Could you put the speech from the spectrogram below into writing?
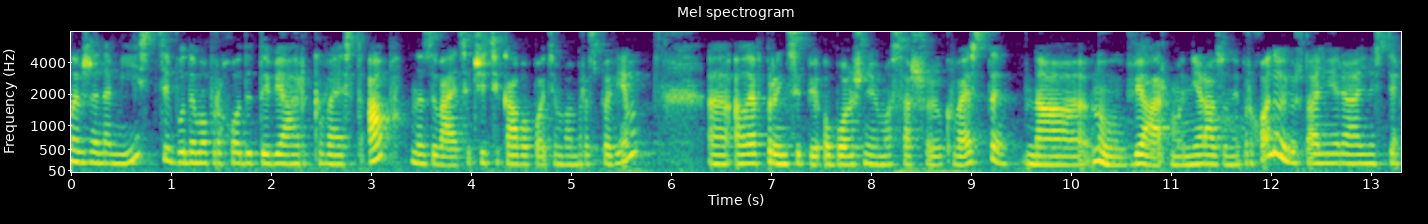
Ми вже на місці будемо проходити VR-квест Up, називається. Чи цікаво, потім вам розповім. Е, Але, в принципі, обожнюємо з Сашою квести на ну, VR. Ми ні разу не проходили в віртуальній реальності,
